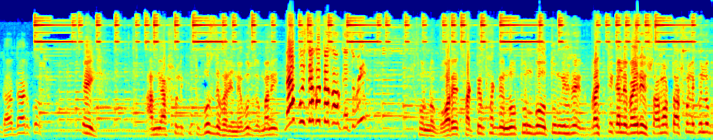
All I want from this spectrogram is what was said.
দাদার ক- এই আমি আসলে কিছু বুঝতে পারি না বুঝছ? মানে না বুঝতে কথা কাউকে তুমি? শোনো ঘরে থাকতে থাকতে নতুন বউ তুমি রাত্রিকালে বাইরে এসো আমার তো আসলে কইলাম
